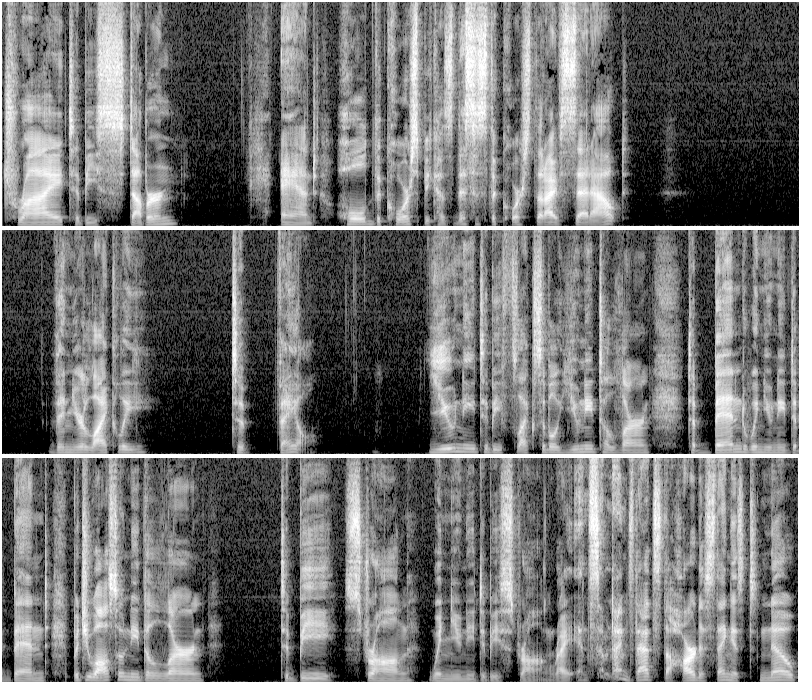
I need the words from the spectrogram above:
try to be stubborn and hold the course because this is the course that I've set out, then you're likely to fail. You need to be flexible. You need to learn to bend when you need to bend, but you also need to learn to be strong when you need to be strong, right? And sometimes that's the hardest thing is to know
